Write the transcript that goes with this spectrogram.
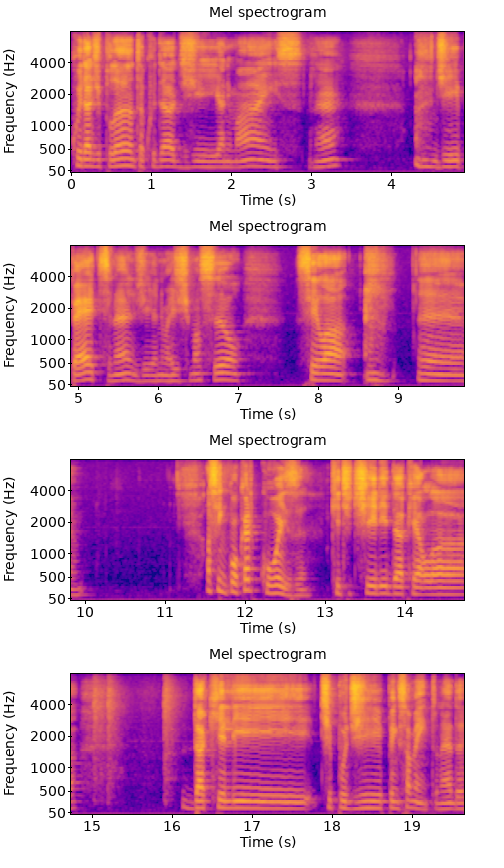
cuidar de planta, cuidar de animais, né? De pets, né? De animais de estimação, sei lá, é... assim qualquer coisa que te tire daquela daquele tipo de pensamento, né? De,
